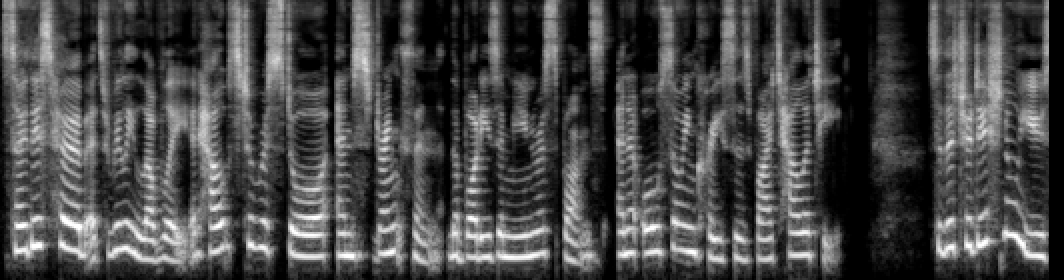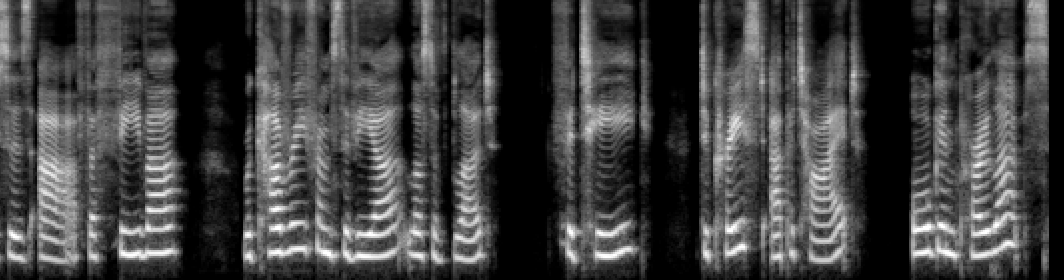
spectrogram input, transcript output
So, this herb, it's really lovely. It helps to restore and strengthen the body's immune response and it also increases vitality. So, the traditional uses are for fever, recovery from severe loss of blood, fatigue, decreased appetite, organ prolapse,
